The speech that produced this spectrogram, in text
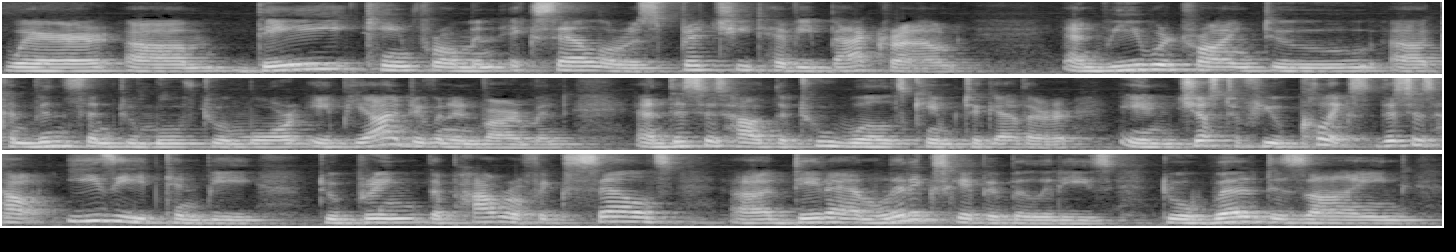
where um, they came from an Excel or a spreadsheet heavy background and we were trying to uh, convince them to move to a more API driven environment. And this is how the two worlds came together in just a few clicks. This is how easy it can be to bring the power of Excel's uh, data analytics capabilities to a well designed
